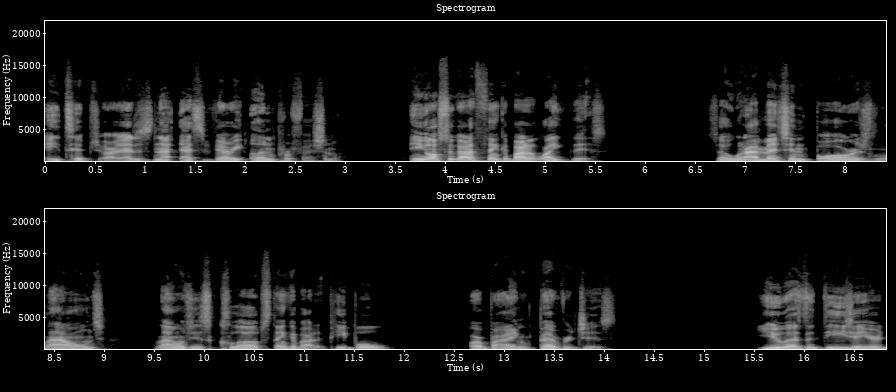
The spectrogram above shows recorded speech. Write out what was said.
a tip jar. That is not that's very unprofessional. And you also got to think about it like this so when I mentioned bars, lounge, lounges, clubs, think about it. People are buying beverages. You as the DJ, you're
